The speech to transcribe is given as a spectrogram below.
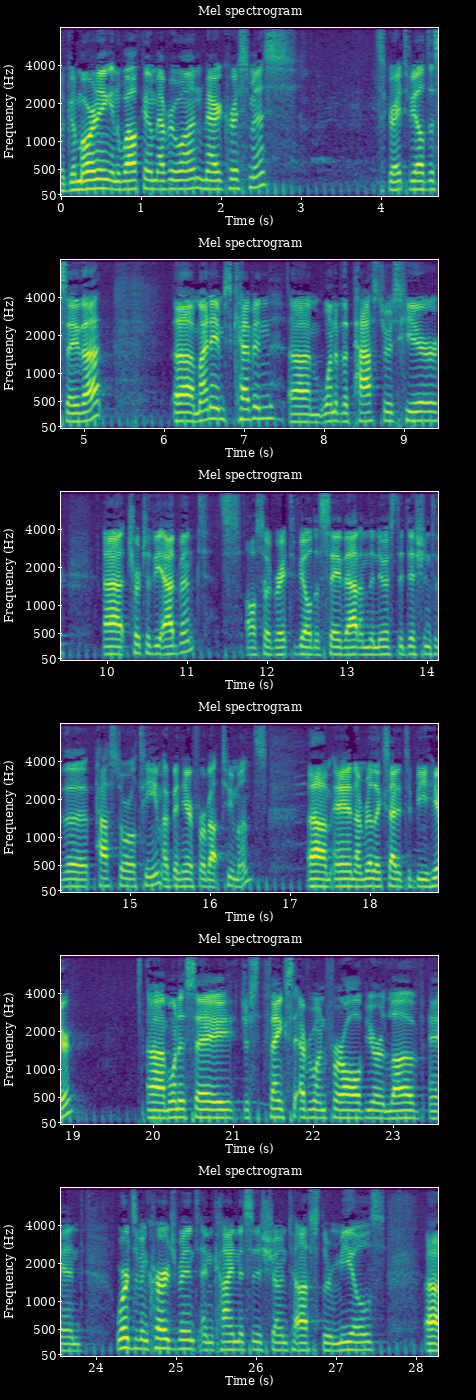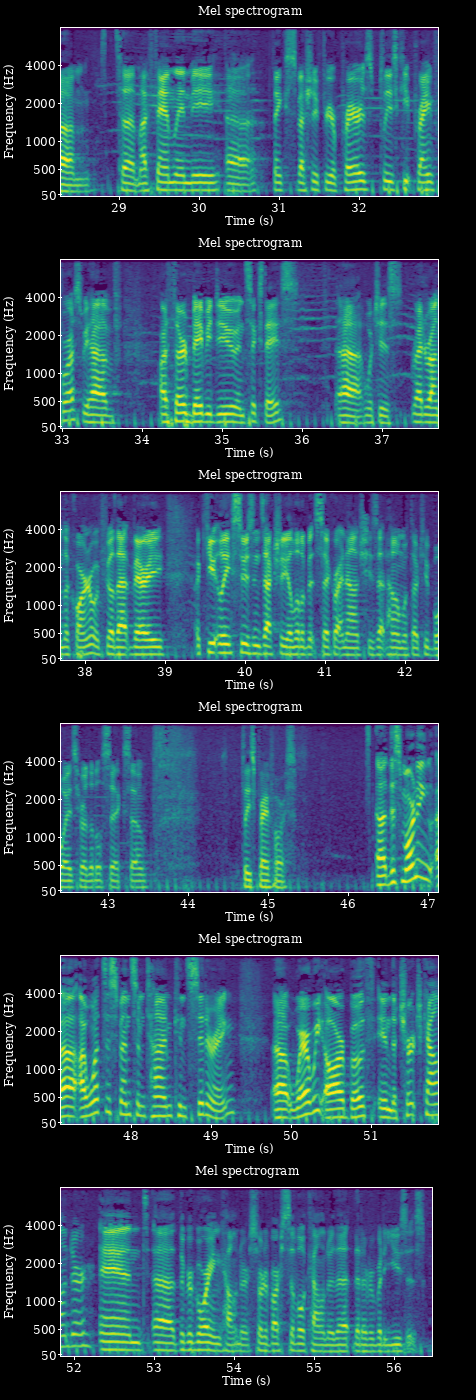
Well, good morning and welcome, everyone. Merry Christmas. It's great to be able to say that. Uh, my name's Kevin, um, one of the pastors here at Church of the Advent. It's also great to be able to say that. I'm the newest addition to the pastoral team. I've been here for about two months, um, and I'm really excited to be here. Um, I want to say just thanks to everyone for all of your love and words of encouragement and kindnesses shown to us through meals. Um, to my family and me, uh, thanks especially for your prayers. Please keep praying for us. We have our third baby due in six days, uh, which is right around the corner. We feel that very acutely. Susan's actually a little bit sick right now. She's at home with our two boys who are a little sick, so please pray for us. Uh, this morning, uh, I want to spend some time considering uh, where we are both in the church calendar and uh, the Gregorian calendar, sort of our civil calendar that, that everybody uses.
